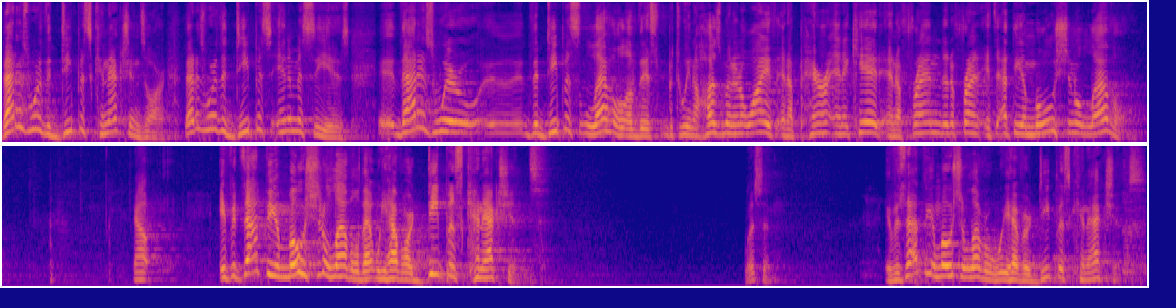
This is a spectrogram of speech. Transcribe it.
That is where the deepest connections are. That is where the deepest intimacy is. That is where uh, the deepest level of this between a husband and a wife, and a parent and a kid, and a friend and a friend. It's at the emotional level. Now, if it's at the emotional level that we have our deepest connections, listen, if it's at the emotional level where we have our deepest connections,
